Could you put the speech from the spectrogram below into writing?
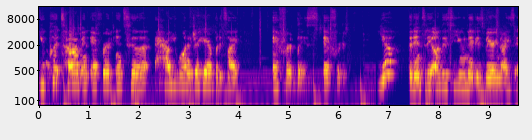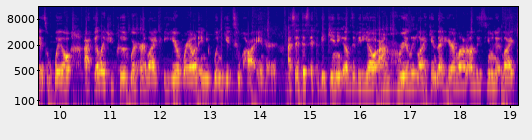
you put time and effort into how you wanted your hair but it's like effortless effort. Yeah the density on this unit is very nice as well. I feel like you could wear her like year round and you wouldn't get too hot in her. I said this at the beginning of the video. I'm really liking the hairline on this unit. Like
